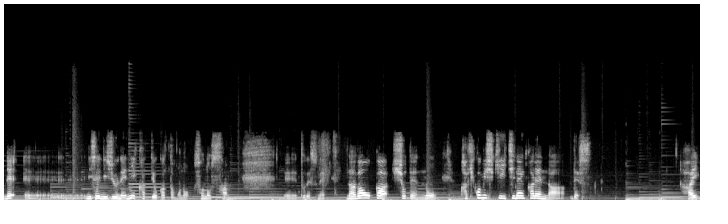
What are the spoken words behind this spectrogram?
で、えー2020年に買ってよかったもの、その3。えっ、とですね、長岡書店の書き込み式1年カレンダーです。はい。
